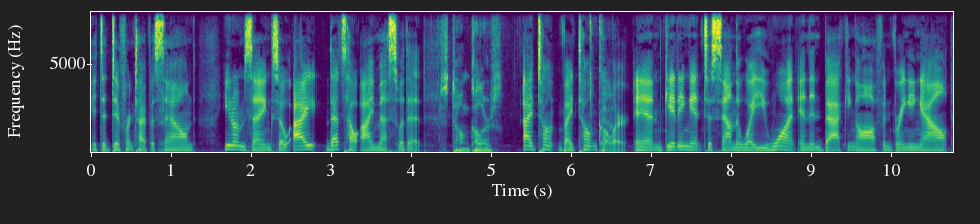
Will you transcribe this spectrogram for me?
It's a different type of sound. You know what I'm saying? So I that's how I mess with it. Just tone colors. I tone by tone color and getting it to sound the way you want, and then backing off and bringing out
